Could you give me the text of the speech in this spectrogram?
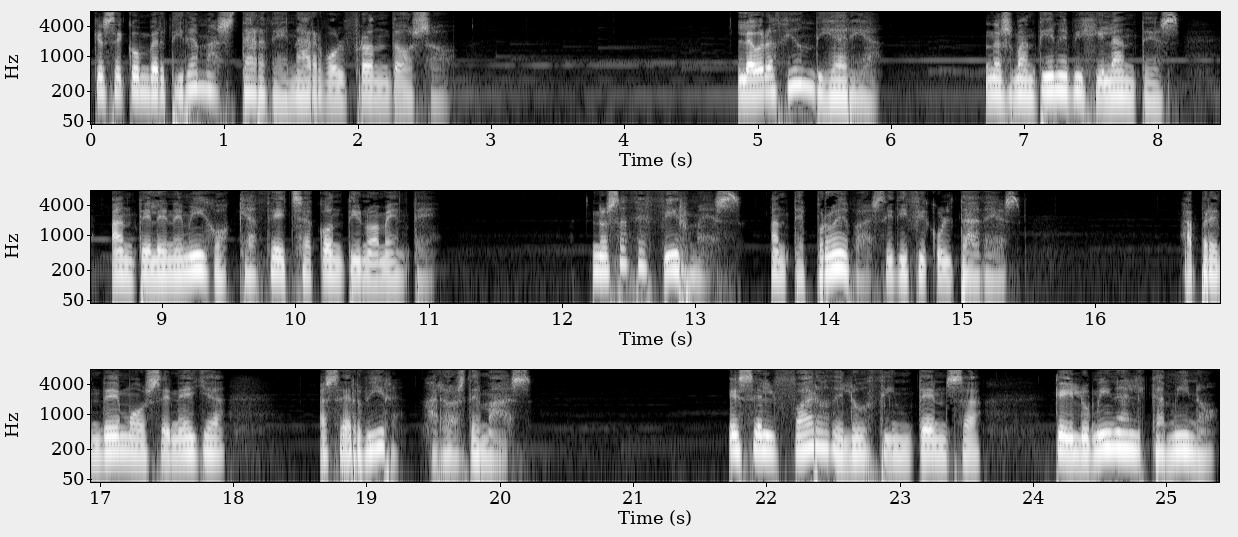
que se convertirá más tarde en árbol frondoso. La oración diaria nos mantiene vigilantes ante el enemigo que acecha continuamente. Nos hace firmes ante pruebas y dificultades. Aprendemos en ella a servir a los demás es el faro de luz intensa que ilumina el camino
